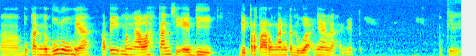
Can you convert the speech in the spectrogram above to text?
uh, bukan ngebunuh ya, tapi mengalahkan si Ebi di pertarungan keduanya lah gitu. Oke. Okay.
